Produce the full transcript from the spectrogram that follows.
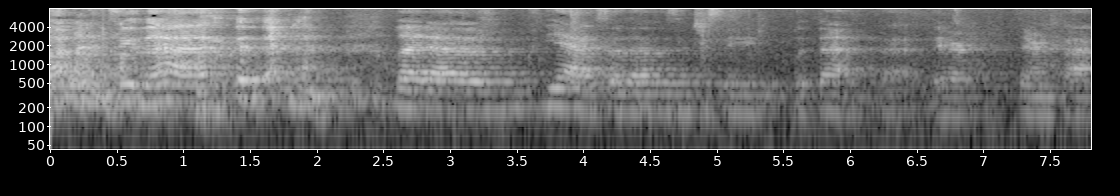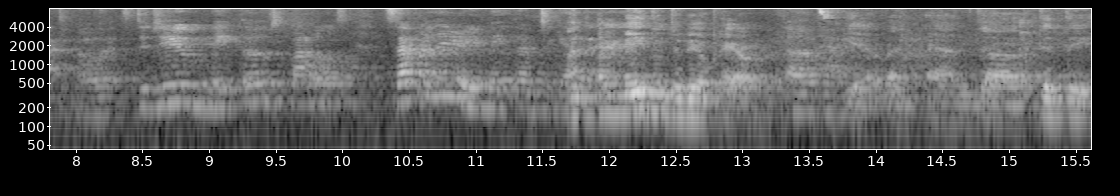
I wouldn't do that. but um, yeah, so that was interesting with that, that they're they're in fact poets. Did you make those bottles separately, or you made them together? I, I made them to be a pair. Okay. Yeah, and, and uh, did the,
